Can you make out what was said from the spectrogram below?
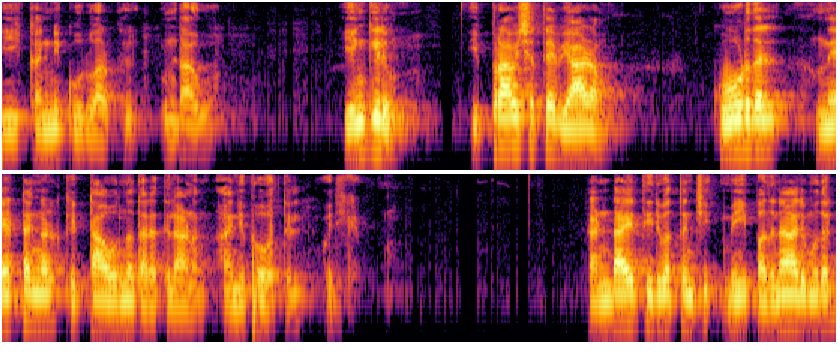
ഈ കന്നിക്കൂറുകാർക്ക് ഉണ്ടാവുക. എങ്കിലും ഇപ്രാവശ്യത്തെ വ്യാഴം കൂടുതൽ നേട്ടങ്ങൾ കിട്ടാവുന്ന തരത്തിലാണ് അനുഭവത്തിൽ വരിക. രണ്ടായിരത്തി ഇരുപത്തഞ്ച് മെയ് പതിനാല് മുതൽ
